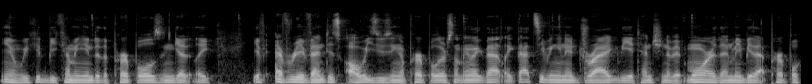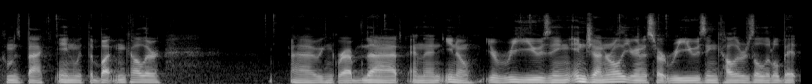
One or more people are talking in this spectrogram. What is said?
you know, we could be coming into the purples and get like if every event is always using a purple or something like that, like that's even going to drag the attention a bit more. Then maybe that purple comes back in with the button color. Uh, we can grab that and then, you know, you're reusing, in general, you're going to start reusing colors a little bit.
